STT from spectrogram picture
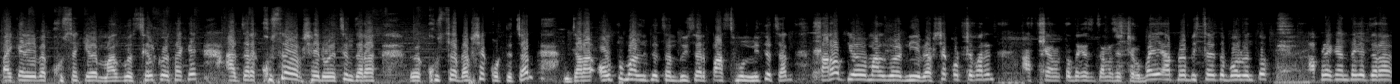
পাইকারি বা খুচরা কীভাবে মালগুলো সেল করে থাকে। আর যারা খুচরা ব্যবসায়ী রয়েছেন, যারা খুচরা ব্যবসা করতে চান, যারা অল্প মাল নিতে চান, দুই চার পাঁচ মন নিতে চান, তারাও কীভাবে মালগুলো নিয়ে ব্যবসা করতে পারেন, আজকে আমরা তাদের কাছে জানার চেষ্টা করব। ভাই, আপনারা বিস্তারিত বলবেন তো, আপনার এখান থেকে যারা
